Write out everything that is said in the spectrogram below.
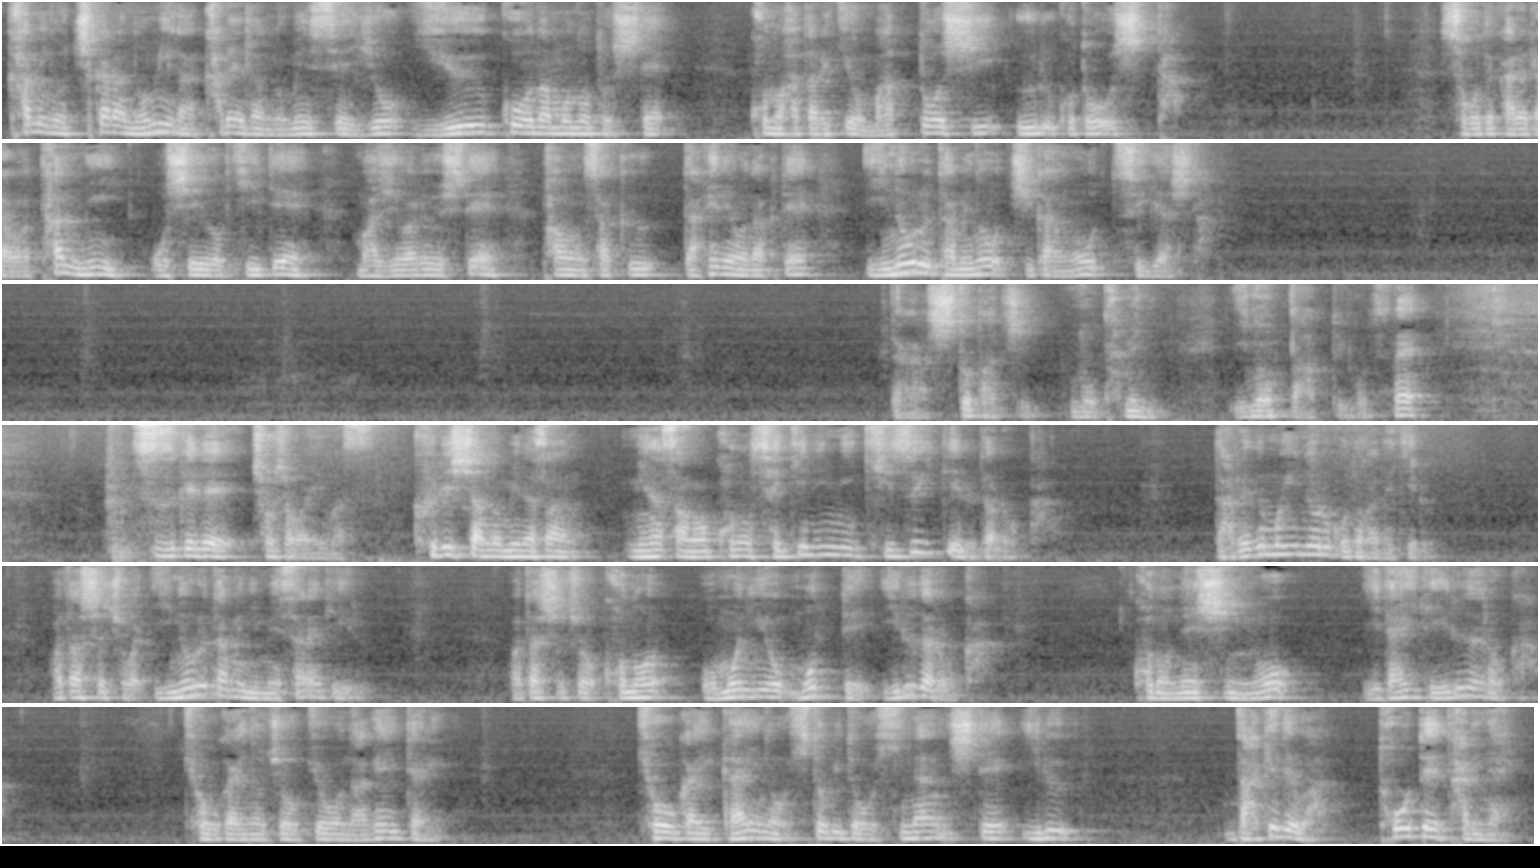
神の力のみが彼らのメッセージを有効なものとしてこの働きを全うしうることを知った。そこで彼らは単に教えを聞いて交わりをしてパンを裂くだけではなくて祈るための時間を費やした。だから人たちのために祈ったということですね。続けて著者は言います。クリスチャンの皆さん皆さんはこの責任に気づいているだろうか。誰でも祈ることができる。私たちは祈るために召されている。私たちはこの重荷を持っているだろうか。この熱心を抱いているだろうか。教会の状況を嘆いたり教会外の人々を非難しているだけでは到底足りない。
